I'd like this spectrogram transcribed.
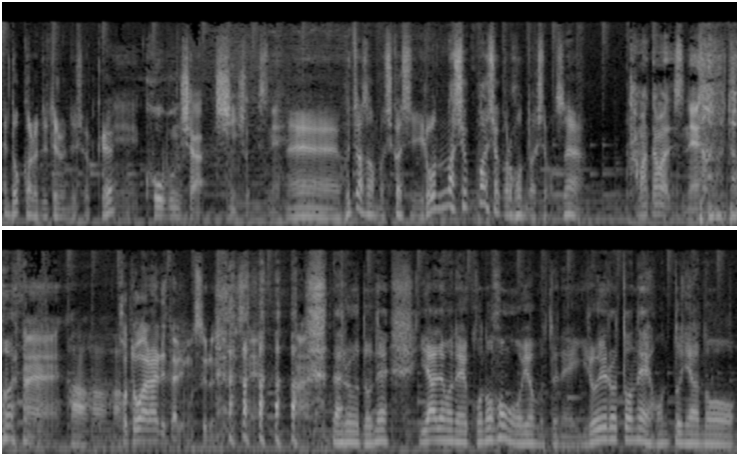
えどっから出てるんでしたっけ、えー公文社新書ですね、えー藤田さんもしかし、いろんな出版社から本出してますね。たまたまですね、たまらないえーはあ断られたりもするんでですね、はいなるほどね。いや、でもね、この本を読むとね、いろいろとね、本当にあの、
